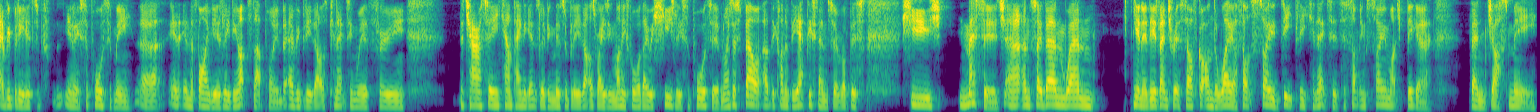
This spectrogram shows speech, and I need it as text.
everybody who'd you know supported me uh, in in the five years leading up to that point, but everybody that I was connecting with through the charity campaign against living miserably that I was raising money for, they were hugely supportive, and I just felt at the kind of the epicenter of this huge message. Uh, and so then when you know the adventure itself got underway, I felt so deeply connected to something so much bigger than just me.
